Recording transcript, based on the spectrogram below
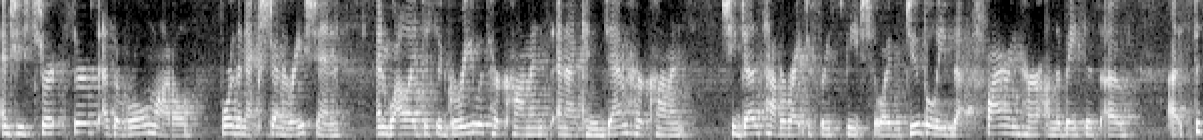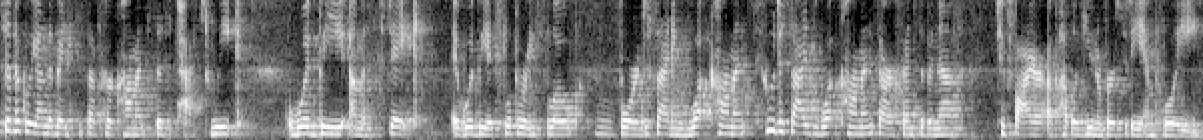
and she serves as a role model for the next generation. And while I disagree with her comments and I condemn her comments, she does have a right to free speech. So I do believe that firing her on the basis of, uh, specifically on the basis of her comments this past week, would be a mistake. It would be a slippery slope mm. for deciding what comments, who decides what comments are offensive enough to fire a public university employee.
